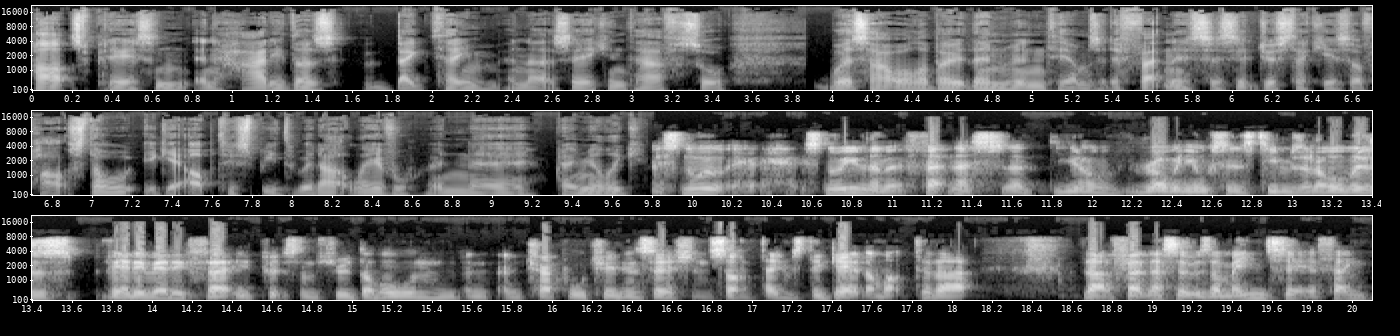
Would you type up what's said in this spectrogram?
Hearts pressing and Harry does big time in that second half. So what's that all about then in terms of the fitness? Is it just a case of Hearts still to get up to speed with that level in the Premier League? It's no it's not even about fitness. Uh, you know, Robbie Neilson's teams are always very, very fit. He puts them through double and, and, and, triple training sessions sometimes to get them up to that that fitness. It was a mindset thing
